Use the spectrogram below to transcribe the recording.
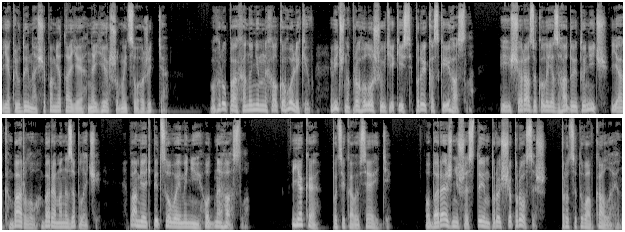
як людина, що пам'ятає найгіршу мить свого життя. У групах анонімних алкоголіків вічно проголошують якісь приказки і гасла. І щоразу, коли я згадую ту ніч, як Барлоу бере мене за плечі, пам'ять підсовує мені одне гасло. Яке? поцікавився Едді. Обережніше з тим, про що просиш, процитував Каллаген.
